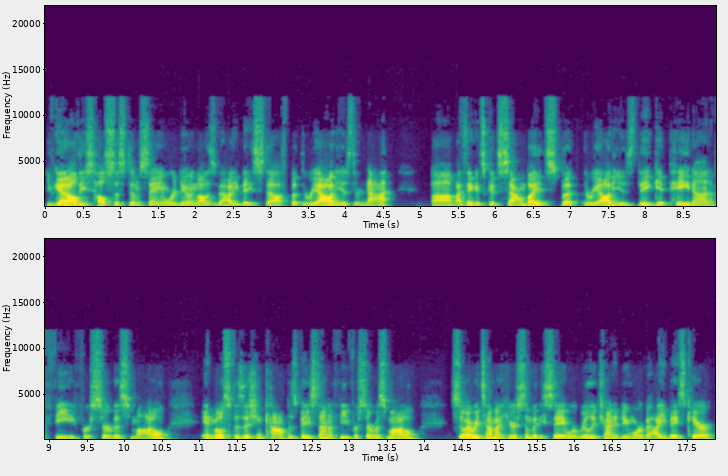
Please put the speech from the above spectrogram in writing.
you've got all these health systems saying we're doing all this value based stuff, but the reality is they're not. Um, I think it's good sound bites, but the reality is they get paid on a fee for service model, and most physician comp is based on a fee for service model. So every time I hear somebody say we're really trying to do more value based care,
